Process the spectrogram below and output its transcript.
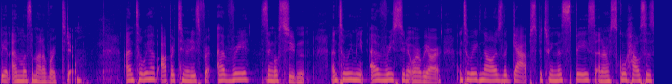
be an endless amount of work to do until we have opportunities for every single student, until we meet every student where we are, until we acknowledge the gaps between this space and our schoolhouses,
